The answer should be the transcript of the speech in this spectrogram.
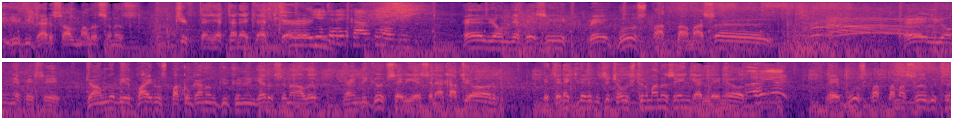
İyi bir ders almalısınız. Çifte yetenek etkin. Yetenek kartı hazır. Helyon nefesi ve buz patlaması. Helyon nefesi. Canlı bir Pyrus Bakugan'ın gücünün yarısını alıp kendi güç seviyesine katıyor. Yeteneklerinizi çalıştırmanız engelleniyor. Hayır. Ve buz patlaması bütün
